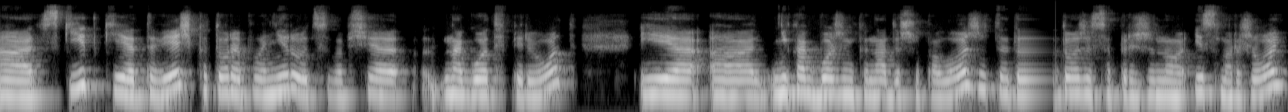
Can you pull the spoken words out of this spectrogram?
А, скидки — это вещь, которая планируется вообще на год вперед, и а, не как боженька на душу положит, это тоже сопряжено и с маржой,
